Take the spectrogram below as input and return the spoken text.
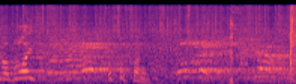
Go, boy! What's so funny?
